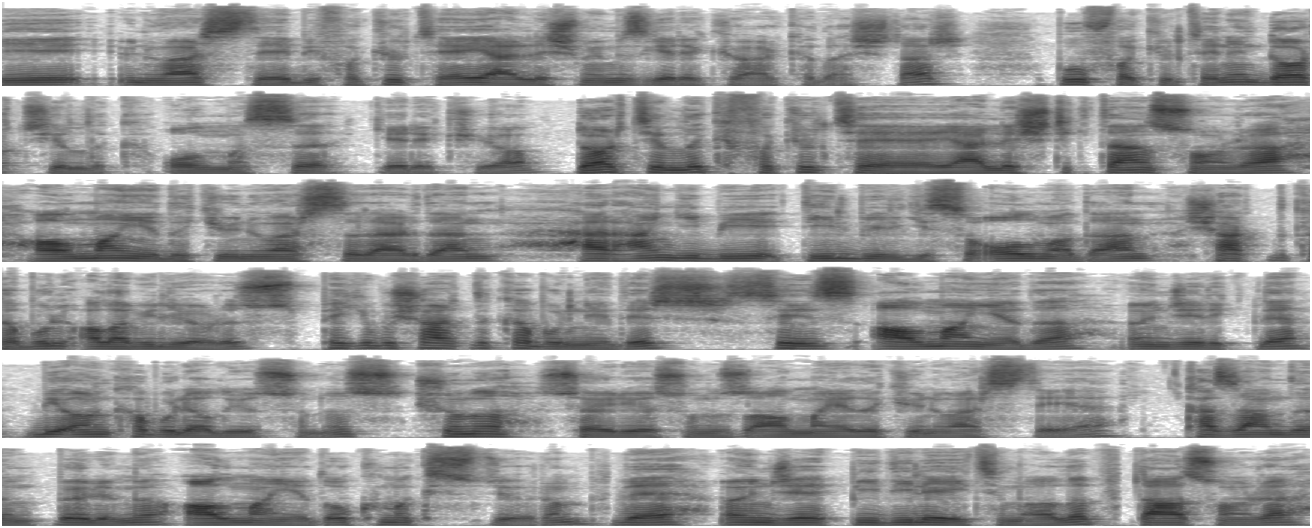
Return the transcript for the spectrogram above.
bir üniversiteye, bir fakülteye yerleşmemiz gerekiyor arkadaşlar. Bu fakültenin 4 yıllık olması gerekiyor. 4 yıllık fakülteye yerleştikten sonra Almanya'daki üniversitelerden herhangi bir dil bilgisi olmadan şartlı kabul alabiliyoruz. Peki bu şartlı kabul nedir? Siz Almanya'da öncelikle bir ön kabul alıyorsunuz. Şunu söylüyorsunuz Almanya'daki üniversiteye kazandığım bölümü Almanya'da okumak istiyorum ve önce bir dil eğitimi alıp daha sonra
